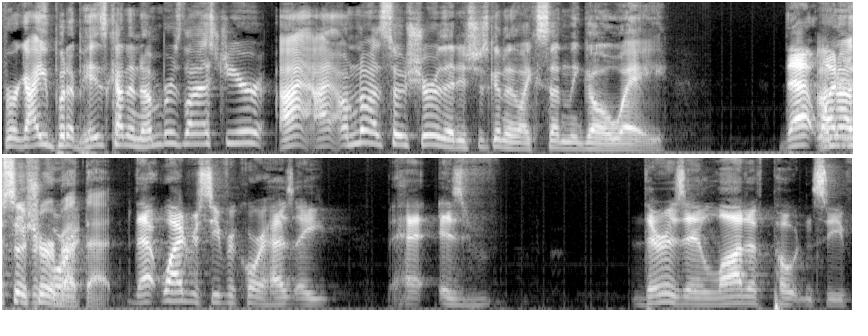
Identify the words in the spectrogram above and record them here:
for a guy who put up his kind of numbers last year, I, I I'm not so sure that it's just gonna like suddenly go away. That I'm not so sure core- about that. That wide receiver core has a ha, is there is a lot of potency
